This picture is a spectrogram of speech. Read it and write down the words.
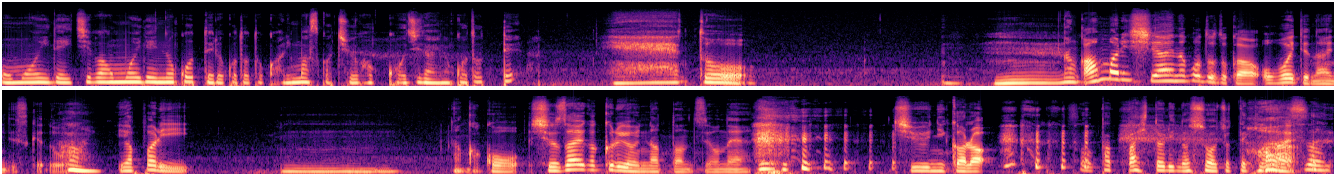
思い出一番思い出に残ってることとかありますか？中学校時代のことって。えーとうんなんかあんまり試合のこととか覚えてないんですけど、はい、やっぱりうんなんかこう取材が来るようになったんですよね。中2から。そうたった一人の少女的な、はい、そう。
